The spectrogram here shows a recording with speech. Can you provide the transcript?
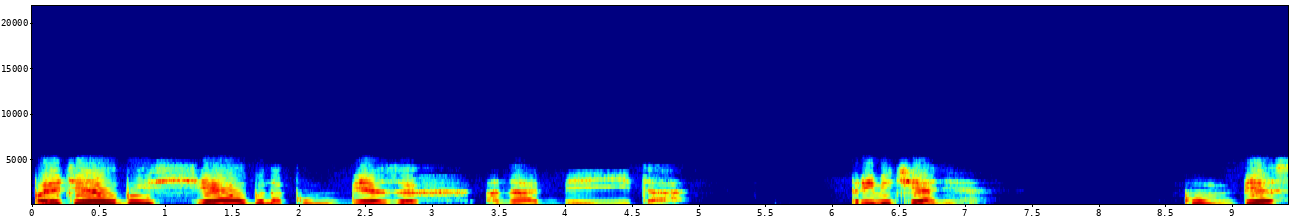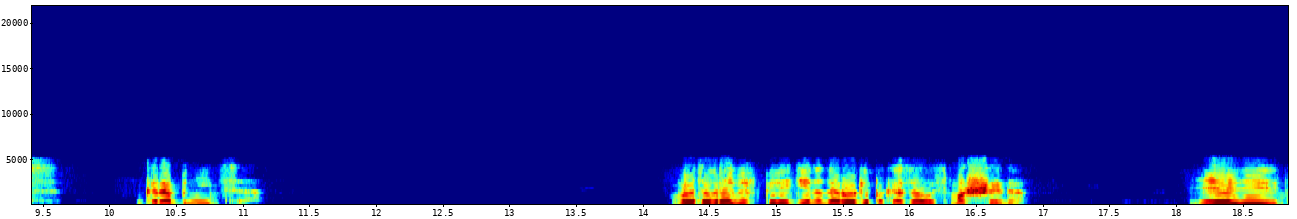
Полетел бы и сел бы на кумбезах Анабиита. Примечание. Кумбес — гробница. В это время впереди на дороге показалась машина. «Едет!»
